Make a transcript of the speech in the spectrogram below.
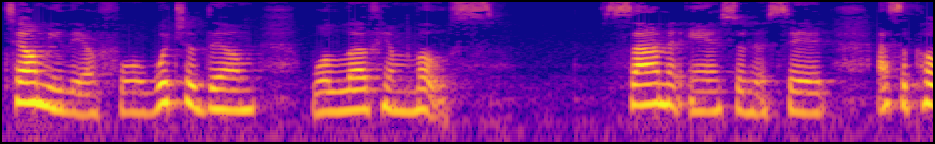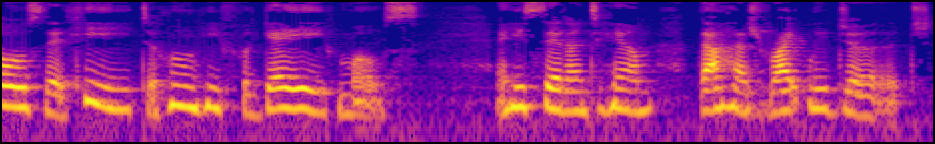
Tell me, therefore, which of them will love him most? Simon answered and said, I suppose that he to whom he forgave most. And he said unto him, Thou hast rightly judged.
